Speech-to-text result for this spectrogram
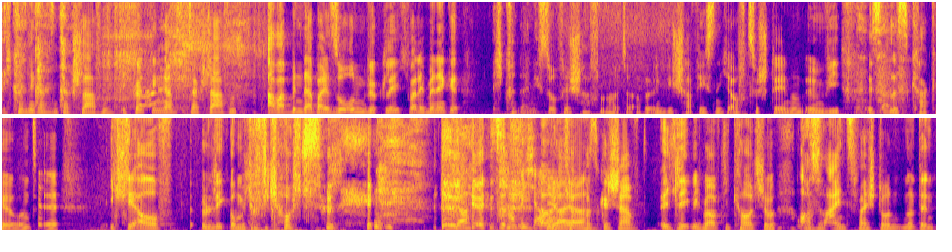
ich könnte den ganzen Tag schlafen. Ich könnte den ganzen Tag schlafen, aber bin dabei so unglücklich, weil ich mir denke, ich könnte eigentlich so viel schaffen heute, aber irgendwie schaffe ich es nicht aufzustehen und irgendwie ist alles Kacke und äh, ich stehe auf, um mich auf die Couch zu legen. Ja, also, habe ich auch. Ja, ich habe ja. was geschafft. Ich lege mich mal auf die Couch, oh, so ein, zwei Stunden und dann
